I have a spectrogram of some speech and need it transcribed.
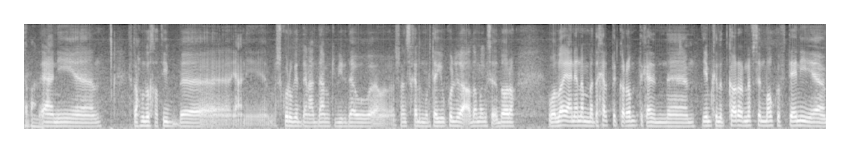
طبعا. يعني آه، كابتن محمود الخطيب آه، يعني بشكره جدا على الدعم الكبير ده وباشمهندس خالد مرتجي وكل أعضاء مجلس الإدارة. والله يعني أنا لما دخلت اتكرمت كان آه، يمكن اتكرر نفس الموقف تاني آه،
